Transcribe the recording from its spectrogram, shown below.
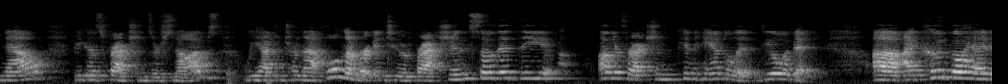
Now, because fractions are snobs, we have to turn that whole number into a fraction so that the other fraction can handle it, deal with it. Uh, I could go ahead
